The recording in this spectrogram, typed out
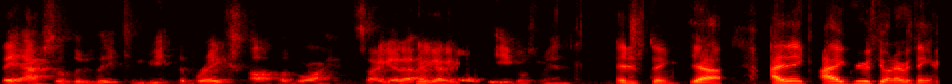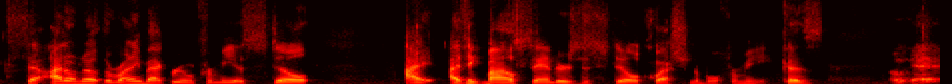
they absolutely can beat the brakes off of the Lions. So I gotta, I hmm. gotta go with the Eagles, man. Interesting. Yeah. I think I agree with you on everything except I don't know. The running back room for me is still I, I think Miles Sanders is still questionable for me because Okay.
